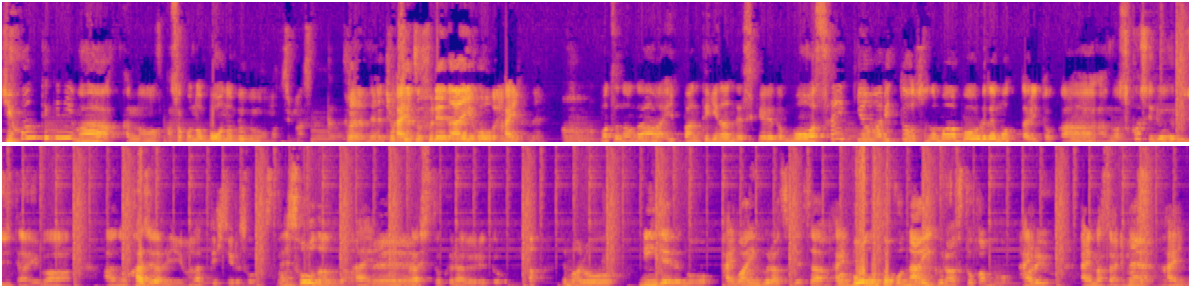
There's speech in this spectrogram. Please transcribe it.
基本的には、あの、あそこの棒の部分を持ちます。そうだね。直接触れない方がいいんだよね。持つのが一般的なんですけれども、最近は割とそのままボールで持ったりとか、うんあの、少しルール自体は、あの、カジュアルにはなってきてるそうですうん。ねあ。そうなんだ。はい。昔と比べると。あ、でもあの、リーデルのはいワイングラスでさ、はい棒のとこないグラスとかもあるよ。あります、あります。ね。はい。うん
